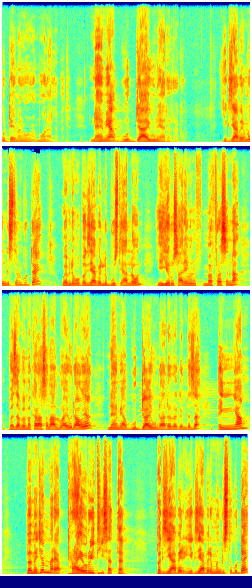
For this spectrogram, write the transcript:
ጉዳይ መሆን አለበት። ነህሚያ ጉዳዩ ነው ያደረገው የእግዚአብሔር መንግስትን ጉዳይ ወይም ደግሞ በእግዚአብሔር ልብ ውስጥ ያለውን የኢየሩሳሌምን መፍረስና በዛ በመከራ ስላሉ አይሁዳውያን ነህሚያ ጉዳዩ እንዳደረገ እንደዛ እኛም በመጀመሪያ ፕራዮሪቲ ሰጥተን በእግዚአብሔር የእግዚአብሔር መንግስት ጉዳይ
